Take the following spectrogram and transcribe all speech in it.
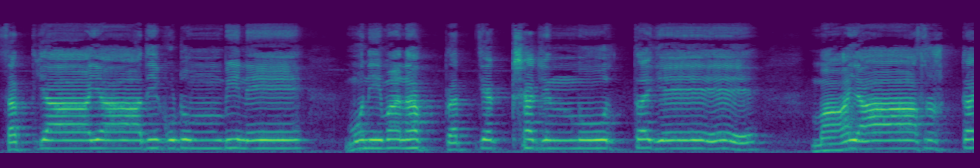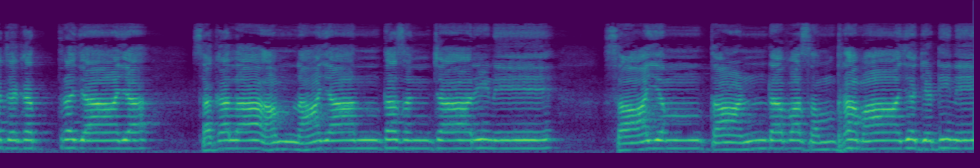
సత్యాయాదికుటుంబినే మునిమన ప్రత్యక్షచిన్మూర్తయే మాయాసృష్టజగత్రయాయ సకలాం నాయాంతసంచారిణే సాయం తాండవ సంభ్రమాయ జటినే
